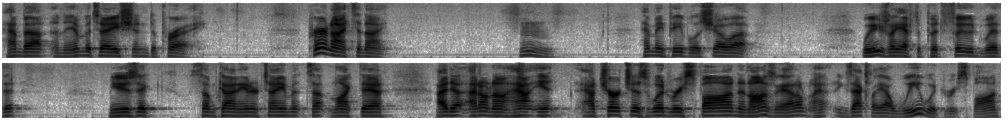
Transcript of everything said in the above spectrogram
How about an invitation to pray? Prayer night tonight. Hmm. How many people would show up? We usually have to put food with it, music, some kind of entertainment, something like that. I don't, I don't know how how churches would respond, and honestly, I don't know how, exactly how we would respond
